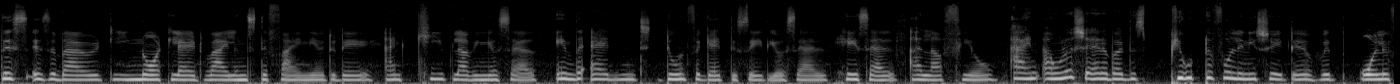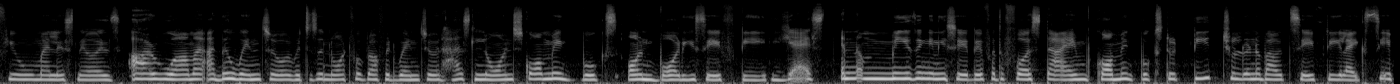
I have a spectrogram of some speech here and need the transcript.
This is about not let violence define you today and keep loving yourself. In the end, don't forget to say to yourself, Hey self, I love you. And I want to share about this beautiful initiative with all of you, my listeners. Arwa, my other venture, which is a not for profit venture, has launched comic books on body safety. Yes, an amazing initiative for the first time. Comic books to teach children about safety, like safe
